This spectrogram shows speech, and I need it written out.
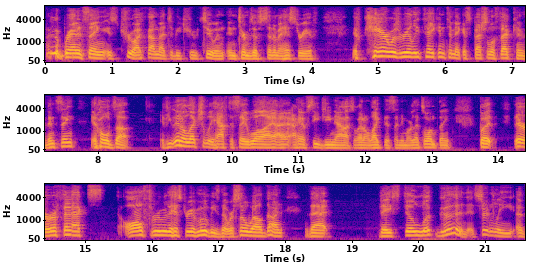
I think what Brandon's saying is true. I found that to be true too in, in terms of cinema history. If if care was really taken to make a special effect convincing, it holds up. If you intellectually have to say, "Well, I, I have CG now, so I don't like this anymore," that's one thing. But there are effects all through the history of movies that were so well done that they still look good. It's certainly a,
